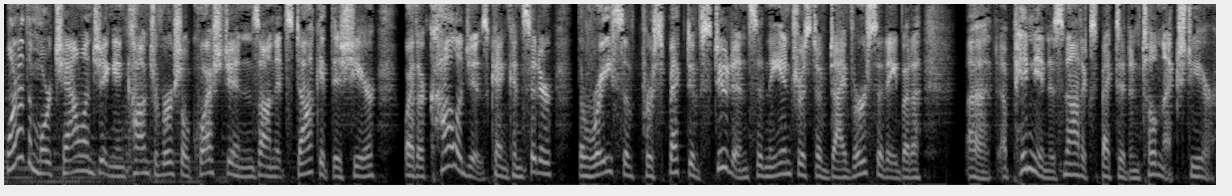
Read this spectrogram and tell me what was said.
one of the more challenging and controversial questions on its docket this year whether colleges can consider the race of prospective students in the interest of diversity. But a, a opinion is not expected until next year.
